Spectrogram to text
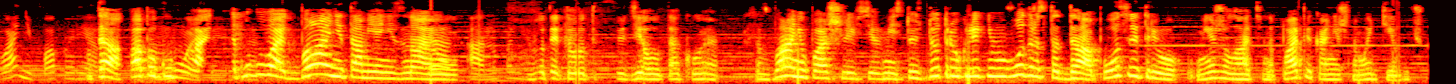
в ванне, папа рядом. Да, папа Он купает. Нет, ну, бывает бани там, я не знаю. Да. А, ну понятно. Вот это вот все дело такое. В баню пошли все вместе. То есть до трехлетнего возраста, да, после трех нежелательно. Папе, конечно, мыть девочку.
